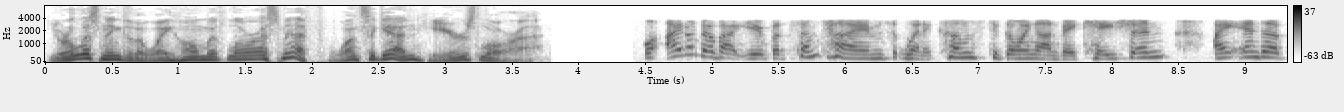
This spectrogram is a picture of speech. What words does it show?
You're listening to The Way Home with Laura Smith. Once again, here's Laura. Well, I don't know about you, but sometimes when it comes to going on vacation, I end up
